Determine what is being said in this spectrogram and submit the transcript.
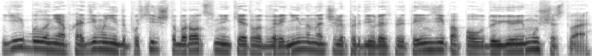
Ей было необходимо не допустить, чтобы родственники этого дворянина начали предъявлять претензии по поводу ее имущества.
